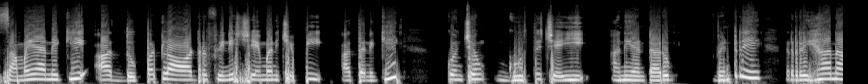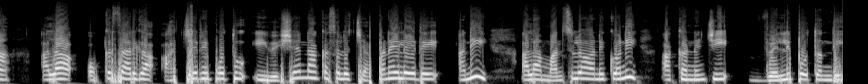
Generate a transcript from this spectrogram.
సమయానికి ఆ దుప్పట్ల ఆర్డర్ ఫినిష్ చేయమని చెప్పి అతనికి కొంచెం గుర్తు చెయ్యి అని అంటారు. వెంటనే రిహానా అలా ఒక్కసారిగా ఆశ్చర్యపోతూ ఈ విషయం నాకు అసలు చెప్పనే లేదే అని అలా మనసులో అనుకొని అక్కడి నుంచి వెళ్ళిపోతుంది.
